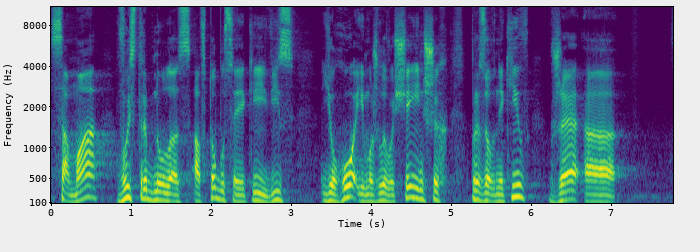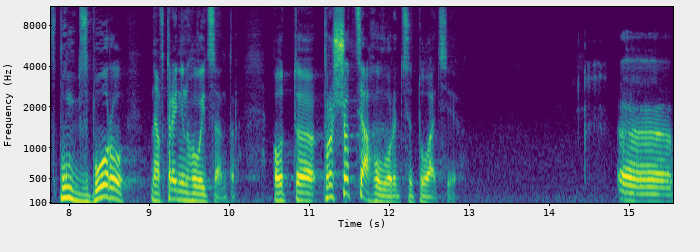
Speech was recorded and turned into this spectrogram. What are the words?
сама вистрибнула з автобуса, який віз його і, можливо, ще інших призовників вже е, в пункт збору в тренінговий центр. От е, про що ця говорить ситуація? Е,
